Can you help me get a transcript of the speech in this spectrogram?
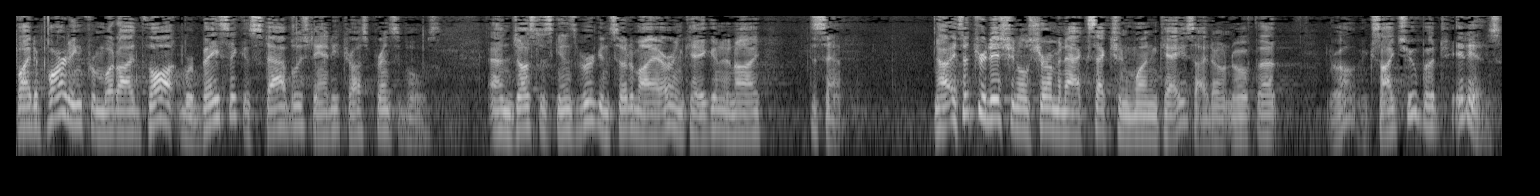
by departing from what I'd thought were basic established antitrust principles. And Justice Ginsburg and Sotomayor and Kagan and I dissent. Now, it's a traditional Sherman Act Section 1 case. I don't know if that, well, excites you, but it is.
